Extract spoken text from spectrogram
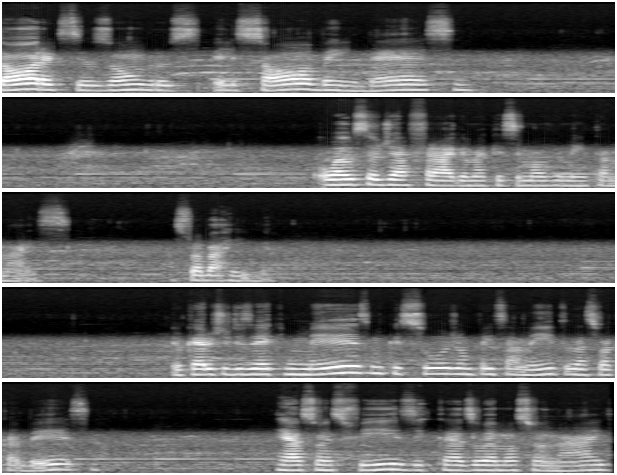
tórax e os ombros, eles sobem e descem? Ou é o seu diafragma que se movimenta mais? A sua barriga? Eu quero te dizer que, mesmo que surjam pensamentos na sua cabeça, reações físicas ou emocionais,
